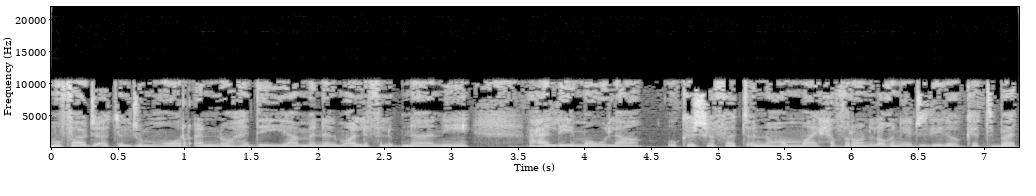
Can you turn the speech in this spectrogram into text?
مفاجأة الجمهور أنه هدية من المؤلف اللبناني علي مولى وكشفت أنه هم يحضرون الأغنية الجديدة وكتبت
